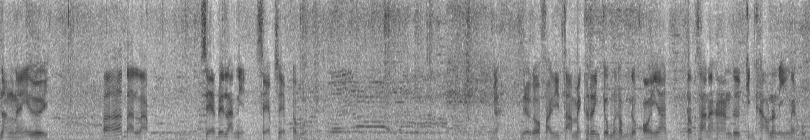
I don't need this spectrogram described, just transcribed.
หนังไหนเอ่ยป้าดตาหลับแสบได้หลัดนี่แสบแสบครับผมเดี๋ยวเดี๋ยวก็ฝากติดตามแมคเคเร่งจมนะครับ เดี๋ยวขออนุญาตรับประทานอาหารหรือกินข้าวนั่นเองนะครับผม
